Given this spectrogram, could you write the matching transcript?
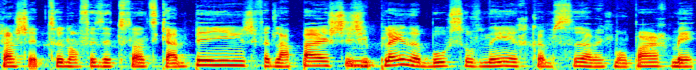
quand j'étais petite, on faisait tout le temps du camping, j'ai fait de la pêche, tu sais, j'ai Mm. plein de beaux souvenirs comme ça avec mon père, mais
